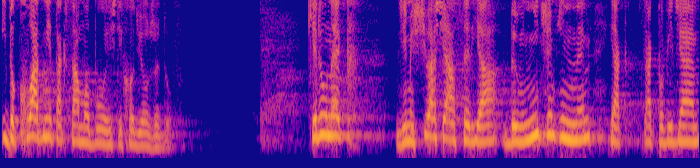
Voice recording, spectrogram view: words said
I dokładnie tak samo było, jeśli chodzi o Żydów. Kierunek, gdzie mieściła się Asyria, był niczym innym, jak, jak powiedziałem,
